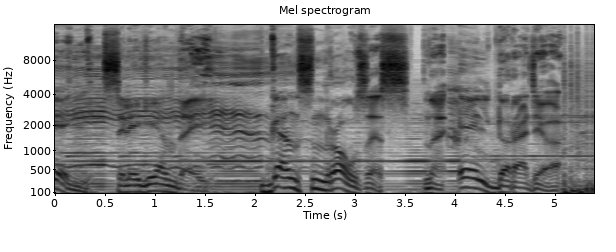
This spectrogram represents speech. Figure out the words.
День с легендой. Guns N' Roses на Эльдо Радио.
